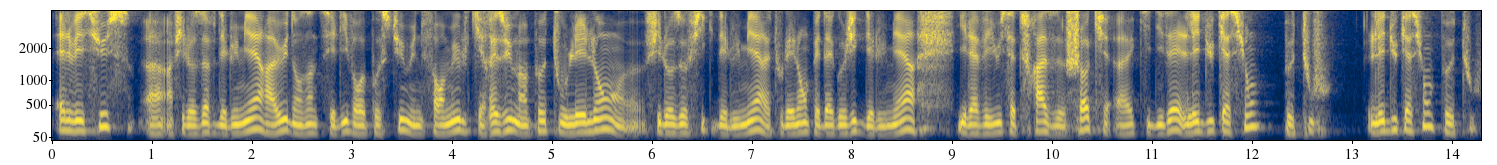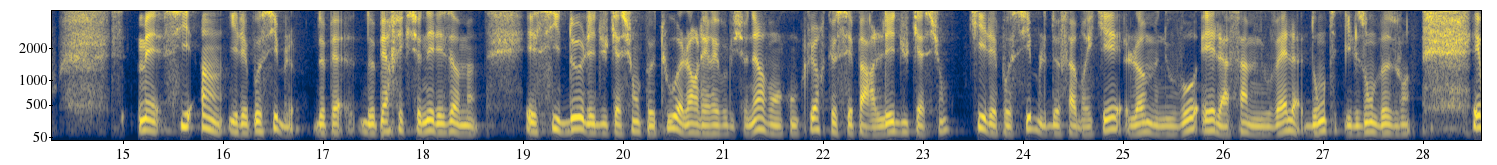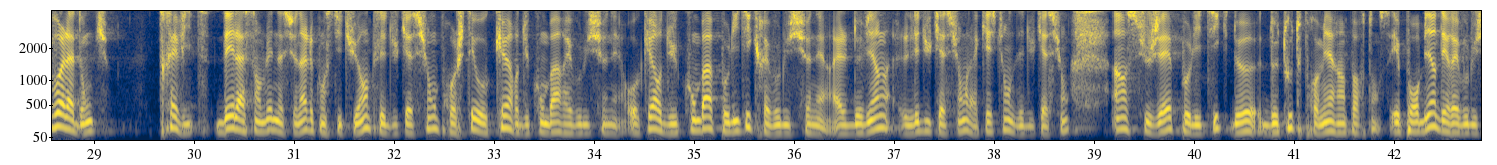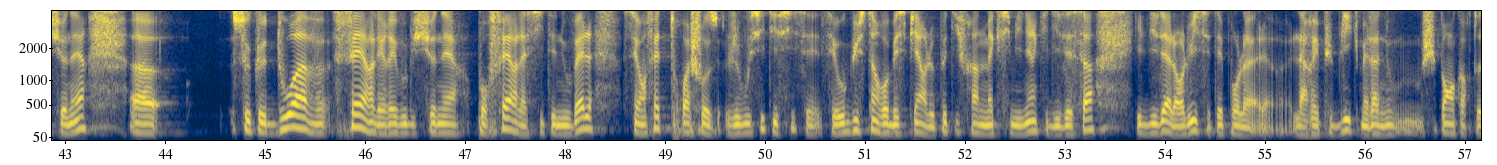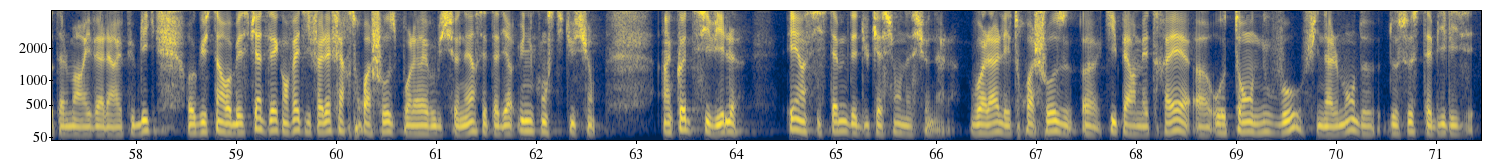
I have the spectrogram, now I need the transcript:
Helvétius, un philosophe des Lumières, a eu dans un de ses livres posthumes une formule qui résume un peu tout l'élan philosophique des Lumières et tout l'élan pédagogique des Lumières. Il avait eu cette phrase choc qui disait ⁇ L'éducation peut tout ⁇ L'éducation peut tout. Mais si, un, il est possible de, perfectionner les hommes, et si, deux, l'éducation peut tout, alors les révolutionnaires vont conclure que c'est par l'éducation qu'il est possible de fabriquer l'homme nouveau et la femme nouvelle dont ils ont besoin. Et voilà donc très vite, dès l'Assemblée nationale constituante, l'éducation projetée au cœur du combat révolutionnaire, au cœur du combat politique révolutionnaire. Elle devient l'éducation, la question de l'éducation, un sujet politique de, toute première importance. Et pour bien des révolutionnaires, euh, ce que doivent faire les révolutionnaires pour faire la cité nouvelle, c'est en fait trois choses. Je vous cite ici, c'est Augustin Robespierre, le petit frère de Maximilien, qui disait ça. Il disait, alors lui, c'était pour la, République, mais là, nous, je suis pas encore totalement arrivé à la République. Augustin Robespierre disait qu'en fait, il fallait faire trois choses pour les révolutionnaires, c'est-à-dire une constitution, un code civil et un système d'éducation nationale. Voilà les trois choses euh, qui permettraient euh, au temps nouveau, finalement, de, se stabiliser.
